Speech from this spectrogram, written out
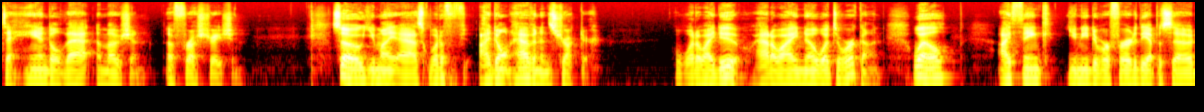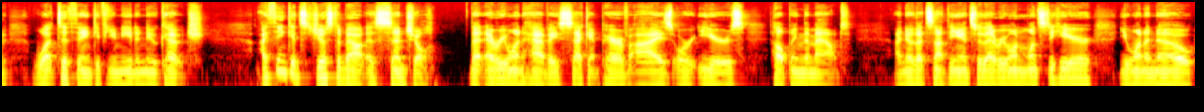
to handle that emotion of frustration. So you might ask, what if I don't have an instructor? What do I do? How do I know what to work on? Well, I think you need to refer to the episode, What to Think If You Need a New Coach. I think it's just about essential that everyone have a second pair of eyes or ears helping them out. I know that's not the answer that everyone wants to hear. You want to know,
